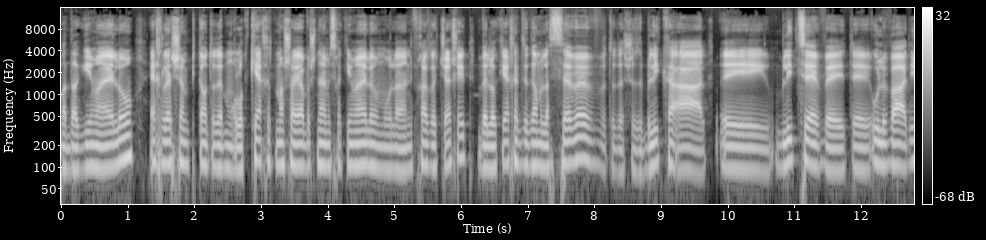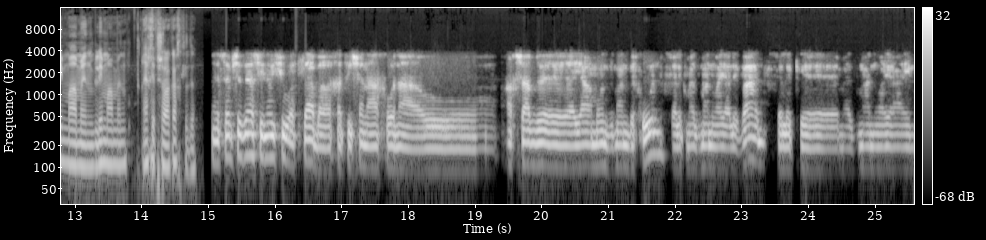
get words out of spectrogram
בדרגים האלו איך לשם פתאום אתה יודע לוקח את מה שהיה בשני המשחקים האלו מול הנבחרת הצ'כית ולוקח את זה גם לסבב אתה יודע שזה בלי קהל אה, בלי צוות אה, הוא לבד עם מאמן בלי מאמן איך אפשר לקחת את זה. אני חושב שזה השינוי שהוא עשה בחצי שנה האחרונה הוא עכשיו אה, היה המון זמן בחו"ל, חלק מהזמן הוא היה לבד, חלק אה, מהזמן הוא היה עם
